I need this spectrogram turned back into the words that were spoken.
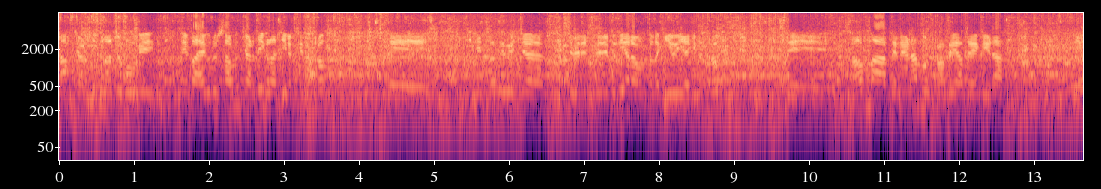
ਸਭ ਚੜ੍ਹਦੀ ਕਲਾ ਚ ਹੋਗੇ ਤੇ ਵਾਹਿਗੁਰੂ ਸਭ ਨੂੰ ਚੜ੍ਹਦੀ ਕਲਾ ਜੀ ਰੱਖੇ ਮਿੱਤਰੋ। ਤੇ ਉਹਦੇ ਵਿੱਚ ਸਵੇਰੇ ਸਵੇਰੇ ਵਧੀਆ ਰੌਣਕ ਲੱਗੀ ਹੋਈ ਹੈਗੀ ਮਿੱਤਰੋ। ਤੇ ਸਭ ਮਾਰਦੇ ਨੇ ਨਾ ਮੋਟਰਾਂ ਤੇ ਆਪਦੇ ਗੇੜਾ। ਤੇ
